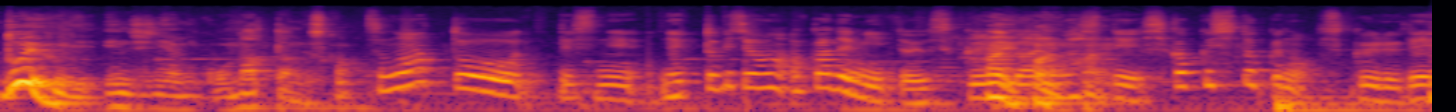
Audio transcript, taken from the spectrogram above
どういうふうにエンジニアにこうなったんですか？その後ですねネットビジョンアカデミーというスクールがありまして、はいはい資格取得のスクールで、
